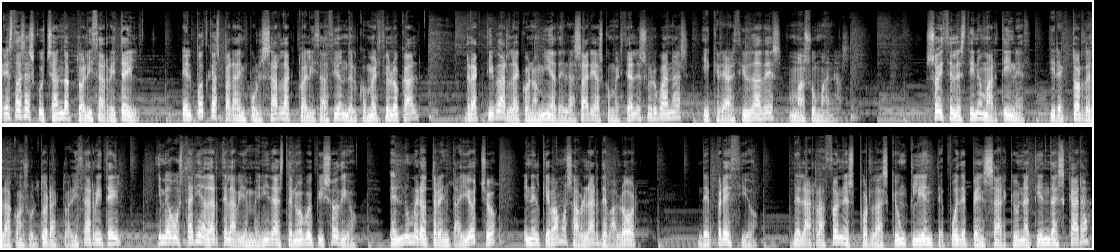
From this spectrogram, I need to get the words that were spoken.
Estás escuchando Actualiza Retail, el podcast para impulsar la actualización del comercio local, reactivar la economía de las áreas comerciales urbanas y crear ciudades más humanas. Soy Celestino Martínez, director de la consultora Actualiza Retail, y me gustaría darte la bienvenida a este nuevo episodio, el número 38, en el que vamos a hablar de valor, de precio, de las razones por las que un cliente puede pensar que una tienda es cara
